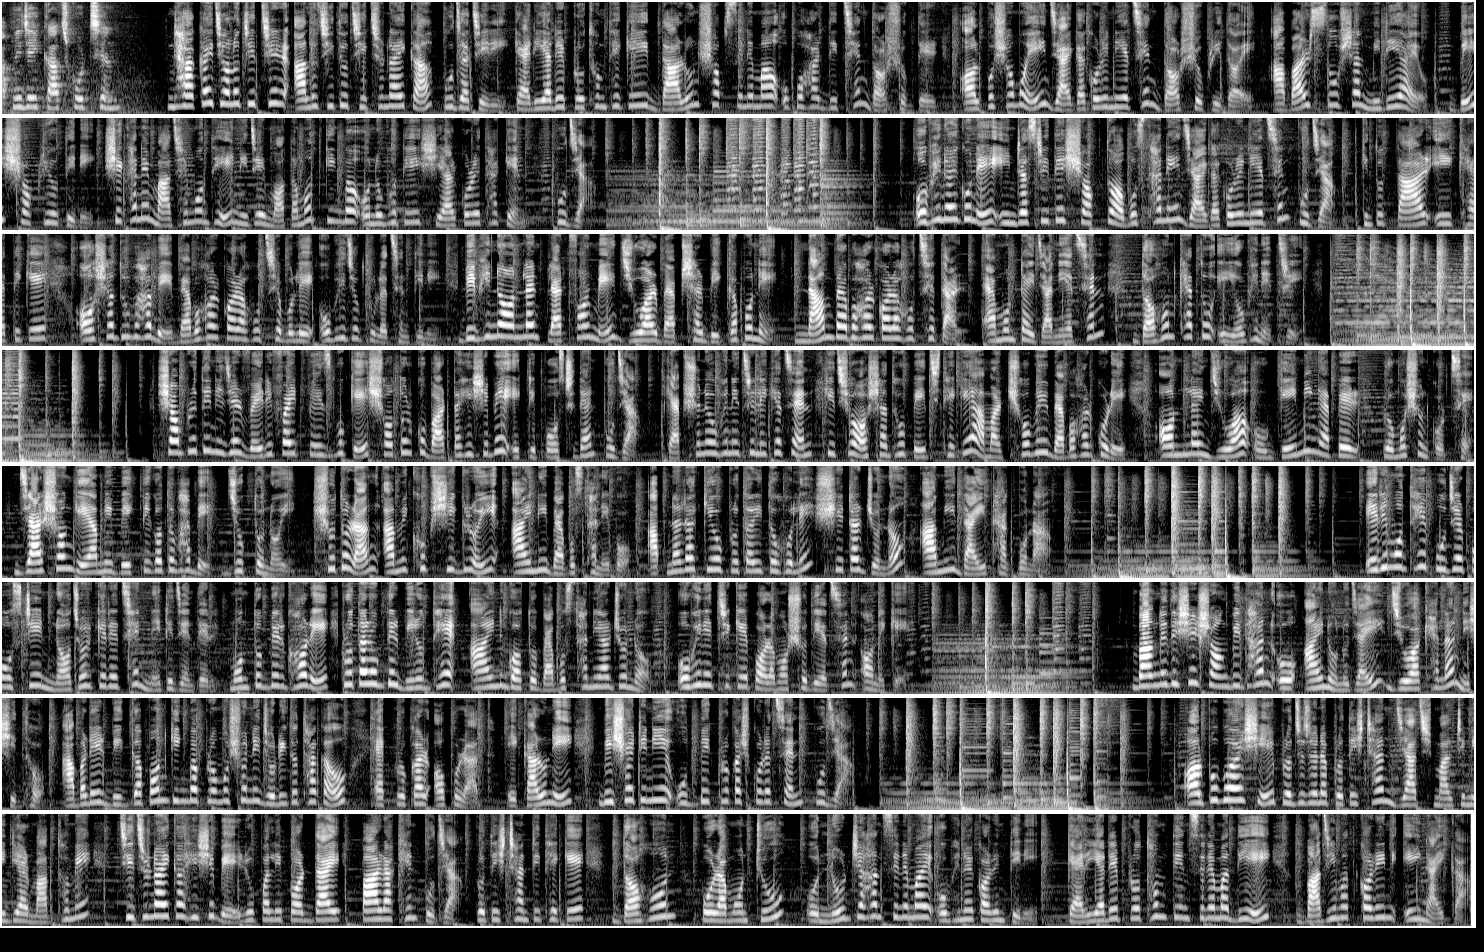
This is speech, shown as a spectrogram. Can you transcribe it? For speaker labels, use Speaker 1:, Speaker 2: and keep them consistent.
Speaker 1: আপনি যেই কাজ করছেন।
Speaker 2: ঢাকায় চলচ্চিত্রের আলোচিত চিত্রনায়িকা পূজা চেরি ক্যারিয়ারের প্রথম থেকেই দারুণ সব সিনেমা উপহার দিচ্ছেন দর্শকদের। অল্প সময়ে জায়গা করে নিয়েছেন দর্শক হৃদয়ে। আবার সোশ্যাল মিডিয়ায়ও বেশ সক্রিয় তিনি। সেখানে মাঝে মধ্যেই নিজের মতামত কিংবা অনুভূতি শেয়ার করে থাকেন পূজা। অভিনয় গুণে ইন্ডাস্ট্রিতে শক্ত অবস্থানে জায়গা করে নিয়েছেন পূজা। কিন্তু তার এই খ্যাতিকে অসাধুভাবে ব্যবহার করা হচ্ছে বলে অভিযোগ তুলেছেন তিনি। বিভিন্ন অনলাইন প্ল্যাটফর্মে জুয়ার ব্যবসার বিজ্ঞাপনে নাম ব্যবহার করা হচ্ছে তার। এমনটাই জানিয়েছেন দহনখ্যাত এই অভিনেত্রী। সম্প্রতি নিজের ভেরিফাইড ফেসবুকে সতর্ক বার্তা হিসেবে একটি পোস্ট দেন পূজা। ক্যাপশনে অভিনেত্রী লিখেছেন, কিছু অসাধু পেজ থেকে আমার ছবি ব্যবহার করে অনলাইন জুয়া ও গেমিং অ্যাপের প্রমোশন করছে, যার সঙ্গে আমি ব্যক্তিগতভাবে যুক্ত নই। সুতরাং আমি খুব শীঘ্রই আইনি ব্যবস্থা নেব। আপনারা কেউ প্রতারিত হলে সেটার জন্য আমি দায়ী থাকব না। এরই মধ্যে পূজার পোস্টে নজর কেড়েছে নেটিজেনদের। মন্তব্যের ঘরে প্রতারকদের বিরুদ্ধে আইনগত ব্যবস্থা নেওয়ার জন্য অভিনেত্রীকে পরামর্শ দিয়েছেন অনেকে। বাংলাদেশের সংবিধান ও আইন অনুযায়ী জুয়া খেলা নিষিদ্ধ। আবার এর বিজ্ঞাপন কিংবা প্রমোশনে জড়িত থাকাও এক প্রকার অপরাধ। এ কারণেই বিষয়টি নিয়ে উদ্বেগ প্রকাশ করেছেন পূজা। অল্প বয়সে প্রযোজনা প্রতিষ্ঠান জাজ মাল্টিমিডিয়ার মাধ্যমে চিত্রনায়িকা হিসেবে রূপালী পর্দায় পা রাখেন পূজা। প্রতিষ্ঠানটি থেকে দহন, পোড়ামন টু ও নূরজাহান সিনেমায় অভিনয় করেন তিনি। ক্যারিয়ারের প্রথম তিন সিনেমা দিয়েই বাজিমাত করেন এই নায়িকা।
